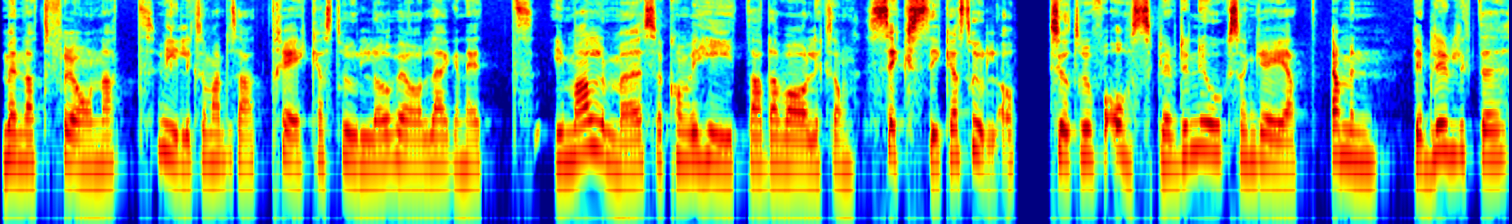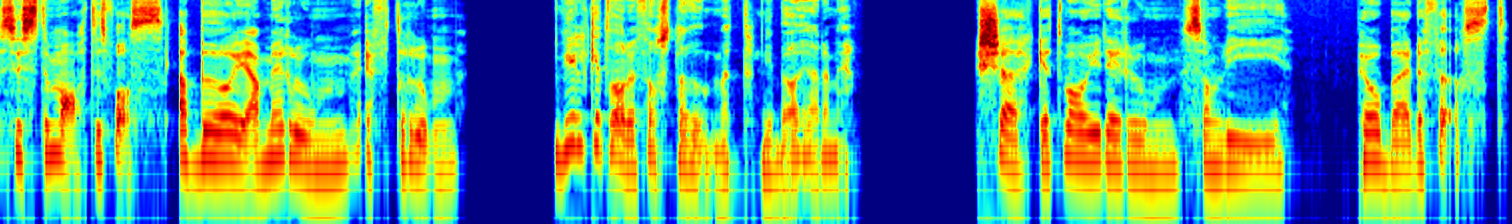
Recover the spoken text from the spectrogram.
Men att från att vi liksom hade så tre kastruller i vår lägenhet i Malmö så kom vi hit där det var liksom 60 kastruller. Så jag tror för oss blev det nog också en grej att ja, men det blev lite systematiskt för oss att börja med rum efter rum. Vilket var det första rummet ni började med? Köket var ju det rum som vi påbörjade först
